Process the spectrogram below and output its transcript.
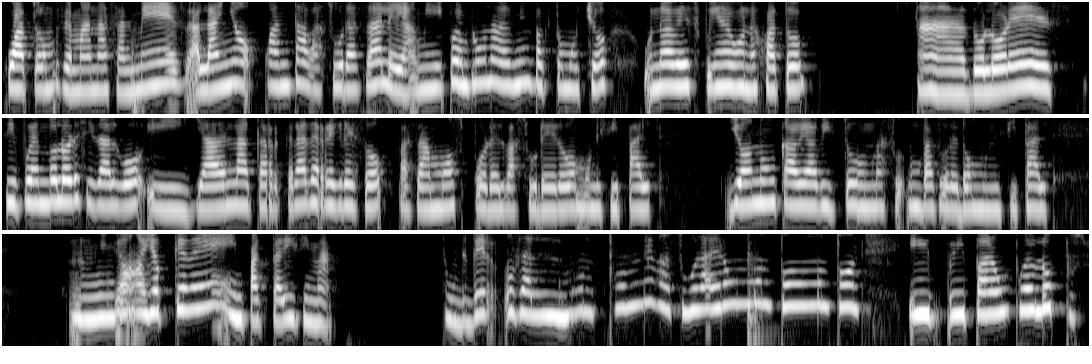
cuatro semanas al mes, al año, ¿cuánta basura sale? A mí, por ejemplo, una vez me impactó mucho. Una vez fui a Guanajuato a Dolores, sí fue en Dolores Hidalgo y ya en la carretera de regreso pasamos por el basurero municipal. Yo nunca había visto un, basurero municipal. Mm, yo, yo quedé impactadísima. Ver, o sea, el montón de basura, era un montón, un montón. Y, para un pueblo, pues,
